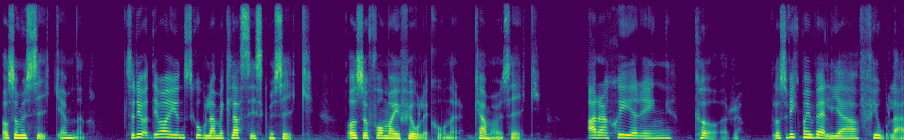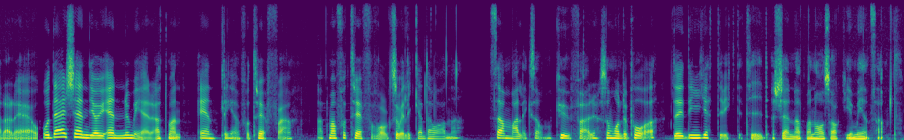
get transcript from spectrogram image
Och så musikämnen. Så det, det var ju en skola med klassisk musik. Och så får man ju fiollektioner, kammarmusik, arrangering, kör. Och så fick man ju välja fiollärare. Och där kände jag ju ännu mer att man äntligen får träffa, att man får träffa folk som är likadana. Samma liksom kufar som håller på. Det, det är en jätteviktig tid att känna att man har saker gemensamt.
